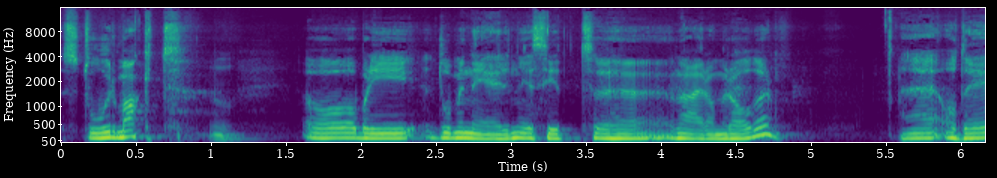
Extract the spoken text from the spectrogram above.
stor makt. Og bli dominerende i sitt eh, nærområde. Eh, Og det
